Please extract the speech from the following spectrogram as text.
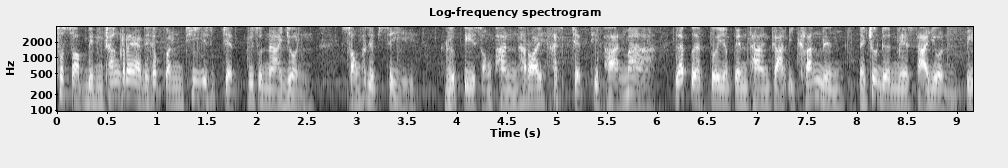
ทดสอบบินครั้งแรกนะครับวันที่ 27 มิถุนายน 2014 หรือปี 2557 ที่ผ่านมา และเปิดตัวอย่างเป็นทางการอีกครั้งหนึ่งในช่วงเดือนเมษายน ปี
